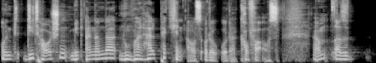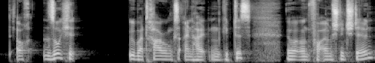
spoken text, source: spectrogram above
und die tauschen miteinander nun mal halt Päckchen aus oder, oder Koffer aus. Ja, also auch solche Übertragungseinheiten gibt es äh, und vor allem Schnittstellen.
